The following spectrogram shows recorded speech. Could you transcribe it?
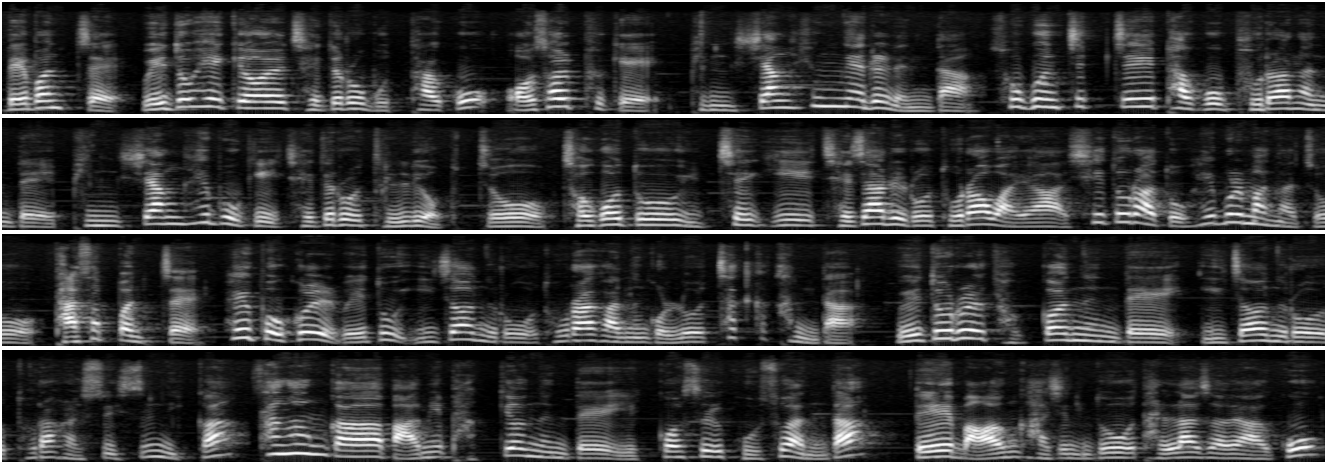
네 번째, 외도 해결 제대로 못하고 어설프게 빙샹 흉내를 낸다. 속은 찝찝하고 불안한데 빙샹 회복이 제대로 들리 없죠. 적어도 유책이 제자리로 돌아와야 시도라도 해볼 만 하죠. 다섯 번째, 회복을 외도 이전으로 돌아가는 걸로 착각한다. 외도를 겪었는데 이전으로 돌아갈 수 있습니까? 상황과 마음이 바뀌었는데 옛것을 고수한다? 내 마음가짐도 달라져야 하고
